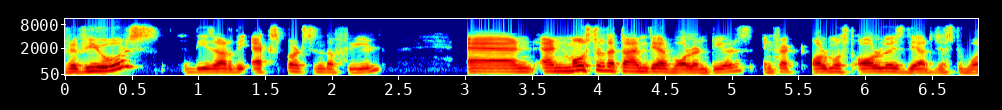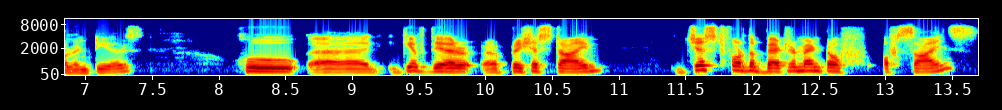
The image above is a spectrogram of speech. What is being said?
reviewers. These are the experts in the field. And, and most of the time they are volunteers. In fact, almost always they are just volunteers who uh, give their uh, precious time just for the betterment of, of science,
